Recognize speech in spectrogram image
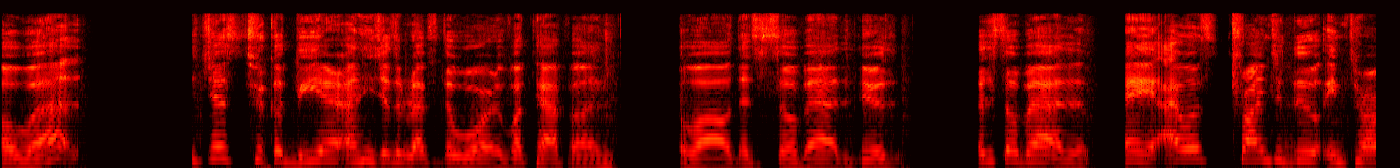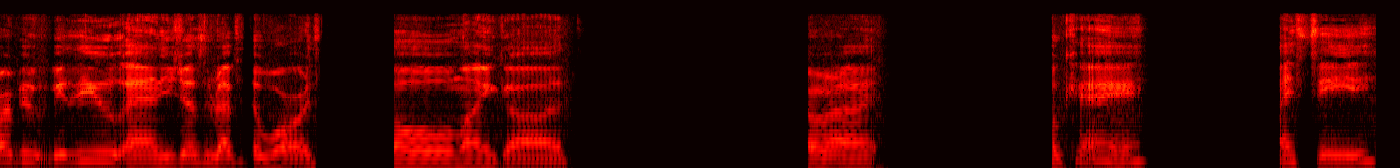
Oh what? He just took a deer and he just left the world. What happened? Wow, that's so bad, dude. That's so bad. Hey, I was trying to do interview with you and you just left the world. Oh my god. Alright. Okay. I see.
